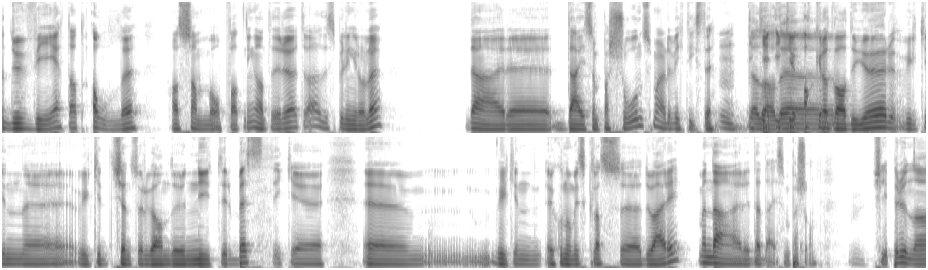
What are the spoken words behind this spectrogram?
du vet at alle har samme oppfatning, at det, det spiller ingen rolle. Det er uh, deg som person som er det viktigste. Mm. Det er Ikke, det- ikke akkurat hva du gjør, hvilken, uh, hvilket kjønnsorgan du nyter best, ikke uh, hvilken økonomisk klasse du er i, men det er, det er deg som person. Slipper unna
